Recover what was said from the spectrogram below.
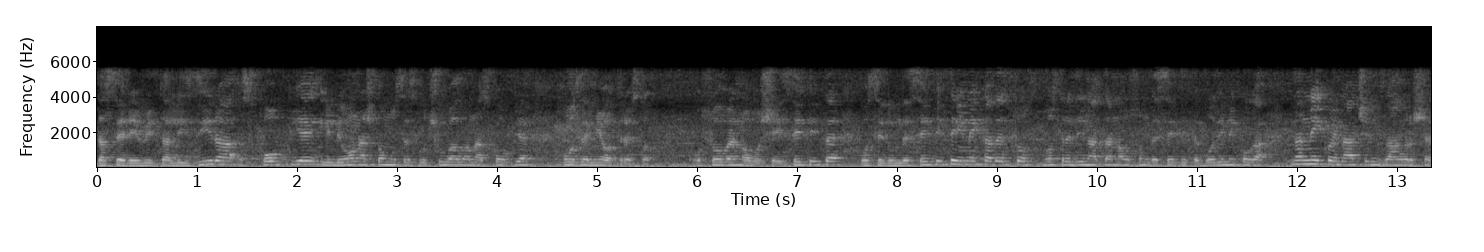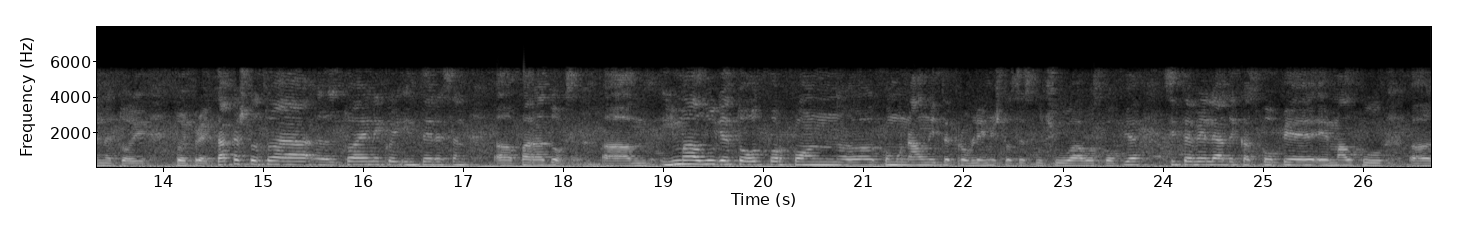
да се ревитализира Скопје или она што му се случувало на Скопје по земјотресот особено во 60-тите, во 70-тите и некаде да со, во средината на 80-тите години кога на некој начин завршен е тој тој проект. Така што тоа тоа е некој интересен а, парадокс. А, има луѓето отпор кон а, комуналните проблеми што се случува во Скопје. Сите велеа дека Скопје е малку а,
